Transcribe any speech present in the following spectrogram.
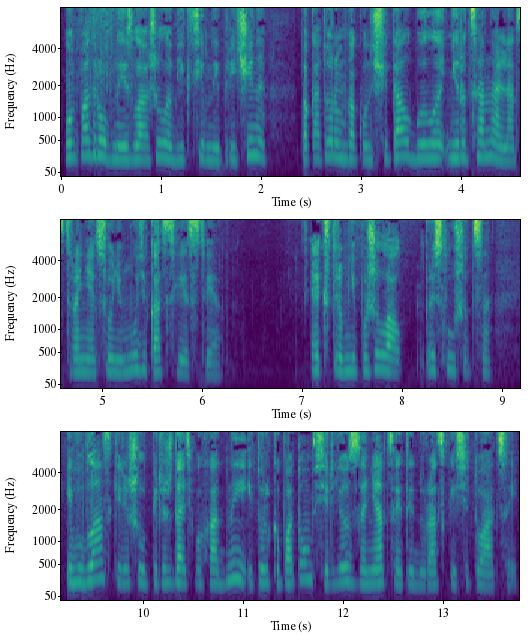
Он подробно изложил объективные причины, по которым, как он считал, было нерационально отстранять Соню Мудик от следствия. Экстрем не пожелал прислушаться, и Бубланский решил переждать выходные и только потом всерьез заняться этой дурацкой ситуацией.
